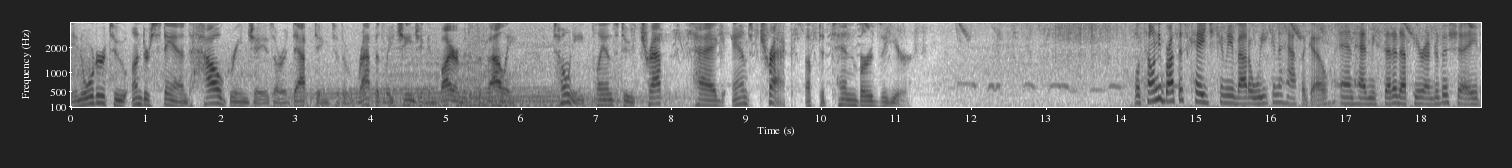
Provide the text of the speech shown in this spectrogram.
In order to understand how green jays are adapting to the rapidly changing environment of the valley, Tony plans to trap, tag, and track up to 10 birds a year. Well, Tony brought this cage to me about a week and a half ago and had me set it up here under the shade.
